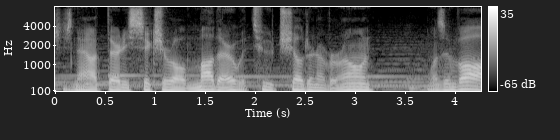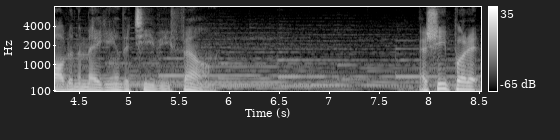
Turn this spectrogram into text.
She's now a 36 year old mother with two children of her own and was involved in the making of the TV film. As she put it,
